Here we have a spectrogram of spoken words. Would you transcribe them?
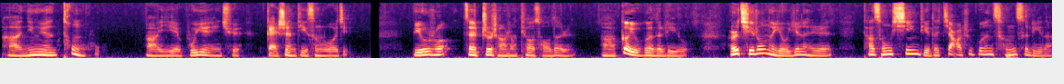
啊，宁愿痛苦，啊，也不愿意去改善底层逻辑。比如说在职场上跳槽的人，啊，各有各的理由。而其中呢，有一类人，他从心底的价值观层次里呢，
